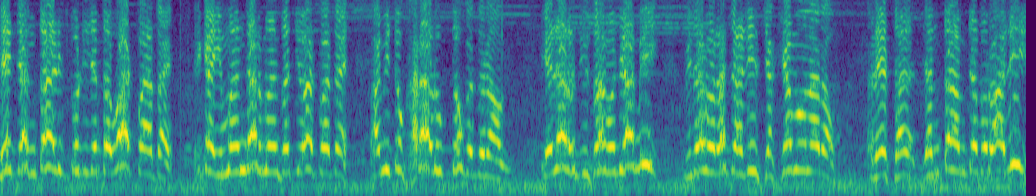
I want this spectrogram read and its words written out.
ते जनता अडीच कोटी जनता वाट पाहत आहे. एका इमानदार माणसाची वाट पाहत आहे. आम्ही तो खरा रूप दोघं आहोत. येणाऱ्या दिवसामध्ये आम्ही विदर्भ राज्यासाठी सक्षम होणार आहोत. अरे स- जनता आमच्या बरोबर आली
